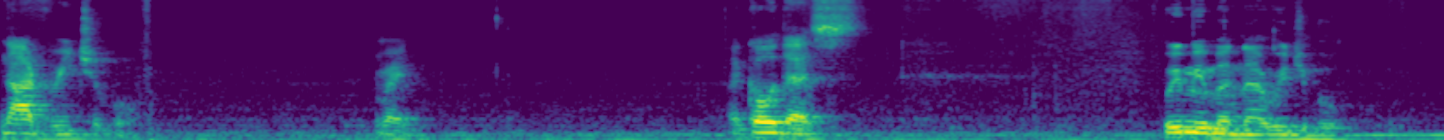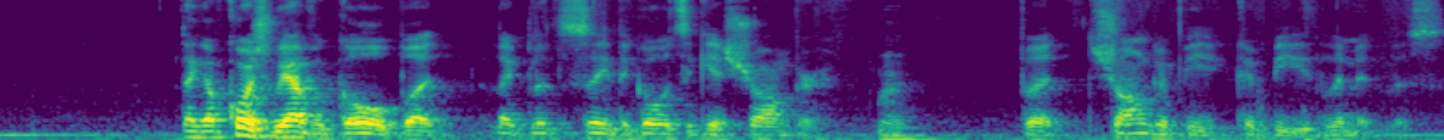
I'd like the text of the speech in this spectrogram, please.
not reachable. Right. A goal that's "What do you mean by not reachable?" like of course we have a goal, but like let's say the goal is to get stronger, Right. but stronger be could be limitless.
